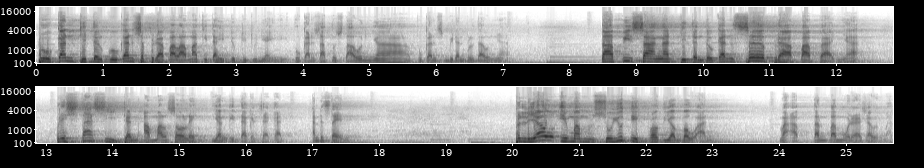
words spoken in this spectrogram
bukan ditentukan seberapa lama kita hidup di dunia ini. Bukan satu tahunnya, bukan 90 tahunnya. Tapi sangat ditentukan seberapa banyak prestasi dan amal soleh yang kita kerjakan. Understand? Beliau Imam Suyuti radhiyallahu an maaf tanpa merasa hormat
